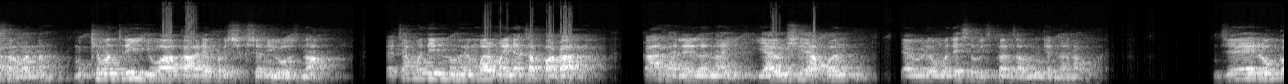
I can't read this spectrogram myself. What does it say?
सर्वांना. मुख्यमंत्री युवा कार्य प्रशिक्षण योजना. त्याच्यामधील नोव्हेंबर महिन्याचा पगार का झालेला नाही याविषयी आपण या व्हिडिओमध्ये सविस्तर जाणून घेणार आहोत. जे लोक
